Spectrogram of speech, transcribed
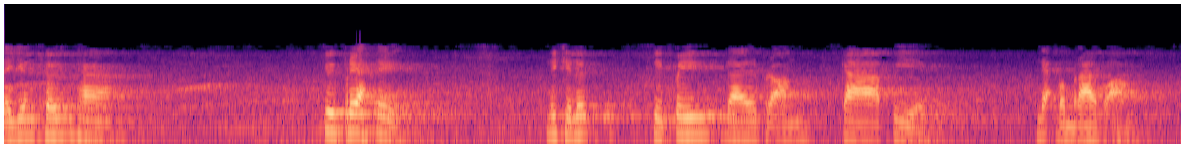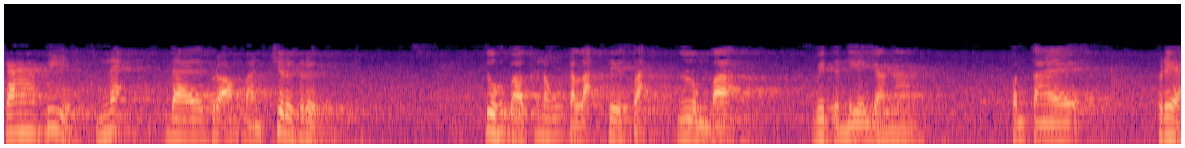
ដែលយើងឃើញថាគឺព្រះទេនេះជាលើកទី2ដែលព្រះអង្គការពារអ្នកបម្រើព្រះអង្គការពារអ្នកដែលព្រះអង្គបានជ្រើសរើសទោះបើក្នុងកលៈទេសៈលំបាកវេទនាយ៉ាងណាប៉ុន្តែព្រះ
